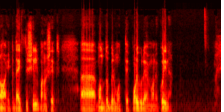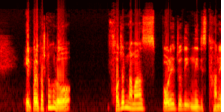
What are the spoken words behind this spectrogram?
নয়। এটা দায়িত্বশীল মানুষের মন্তব্যের মধ্যে পড়ে বলে আমি মনে করি না। এরপরে প্রশ্ন হলো ফজর নামাজ পড়ে যদি নিজ স্থানে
